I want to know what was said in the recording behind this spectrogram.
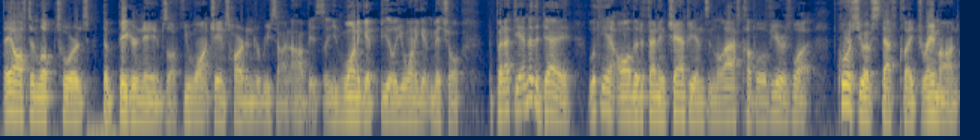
they often look towards the bigger names. Look, you want James Harden to resign, obviously. You want to get Beal, you want to get Mitchell. But at the end of the day, looking at all the defending champions in the last couple of years, what? Of course, you have Steph, Clay, Draymond,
